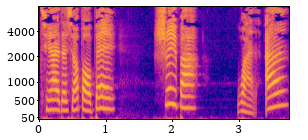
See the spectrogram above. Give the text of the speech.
亲爱的小宝贝，睡吧，晚安。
